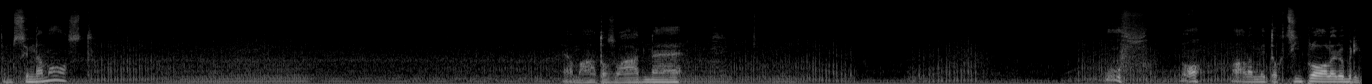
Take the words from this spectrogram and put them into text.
Tam musím na most. Yamaha to zvládne. Uf, no, ale mi to chcíplo, ale dobrý.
